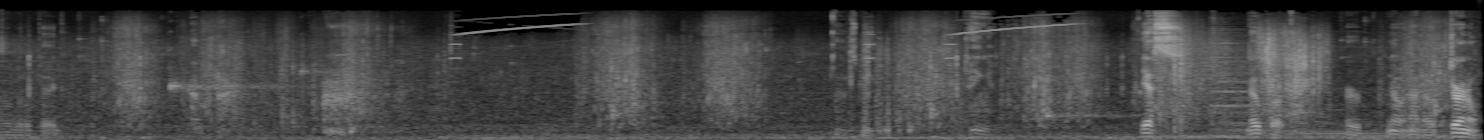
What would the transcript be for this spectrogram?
Another little pig. That's me. Dang it. Yes. Notebook. Or, no, not notebook. Journal.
